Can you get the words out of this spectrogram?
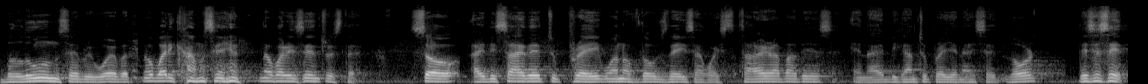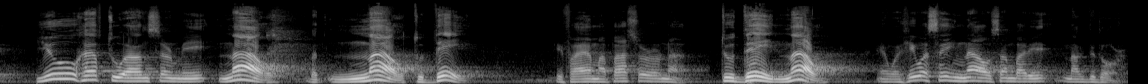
balloons everywhere, but nobody comes in, nobody's interested. So I decided to pray one of those days. I was tired about this, and I began to pray, and I said, Lord, this is it. You have to answer me now, but now, today, if I am a pastor or not. Today, now. And when he was saying now, somebody knocked the door.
